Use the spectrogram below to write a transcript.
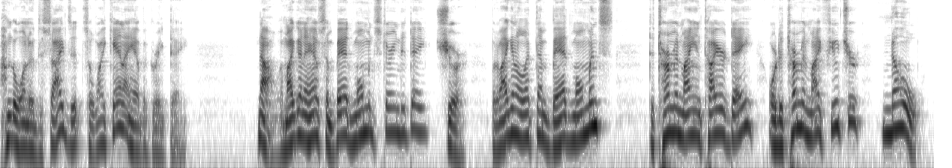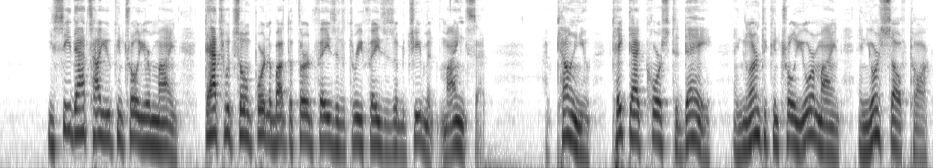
I'm the one who decides it, so why can't I have a great day? Now, am I going to have some bad moments during the day? Sure. But am I going to let them bad moments determine my entire day or determine my future? No. You see, that's how you control your mind. That's what's so important about the third phase of the three phases of achievement mindset. I'm telling you, take that course today and learn to control your mind and your self talk,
